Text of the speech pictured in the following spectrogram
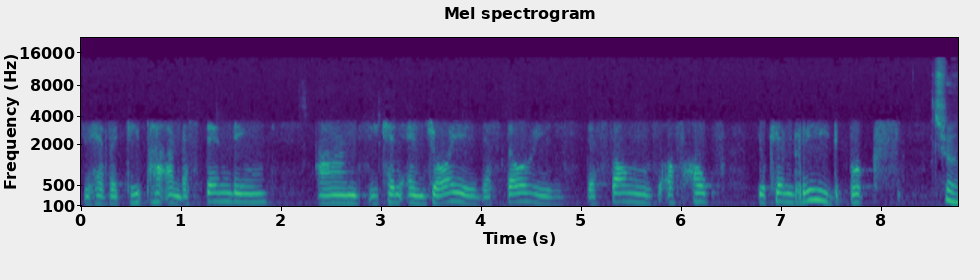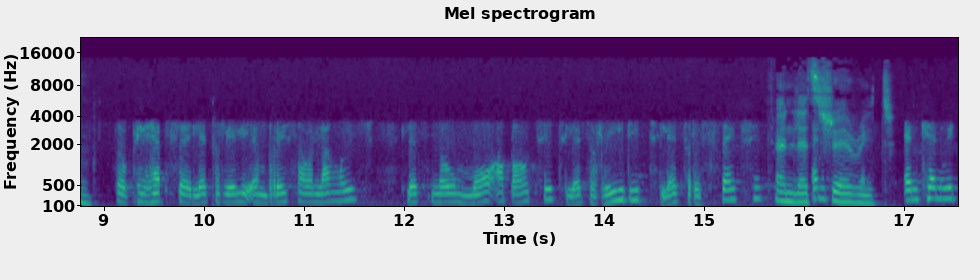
you have a deeper understanding, and you can enjoy the stories the songs of hope. You can read books. True. So perhaps uh, let's really embrace our language. Let's know more about it. Let's read it. Let's research it. And let's and, share it. And can we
